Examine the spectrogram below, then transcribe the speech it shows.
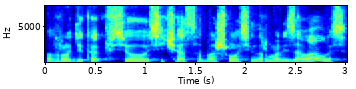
Вроде как все сейчас обошлось и нормализовалось,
